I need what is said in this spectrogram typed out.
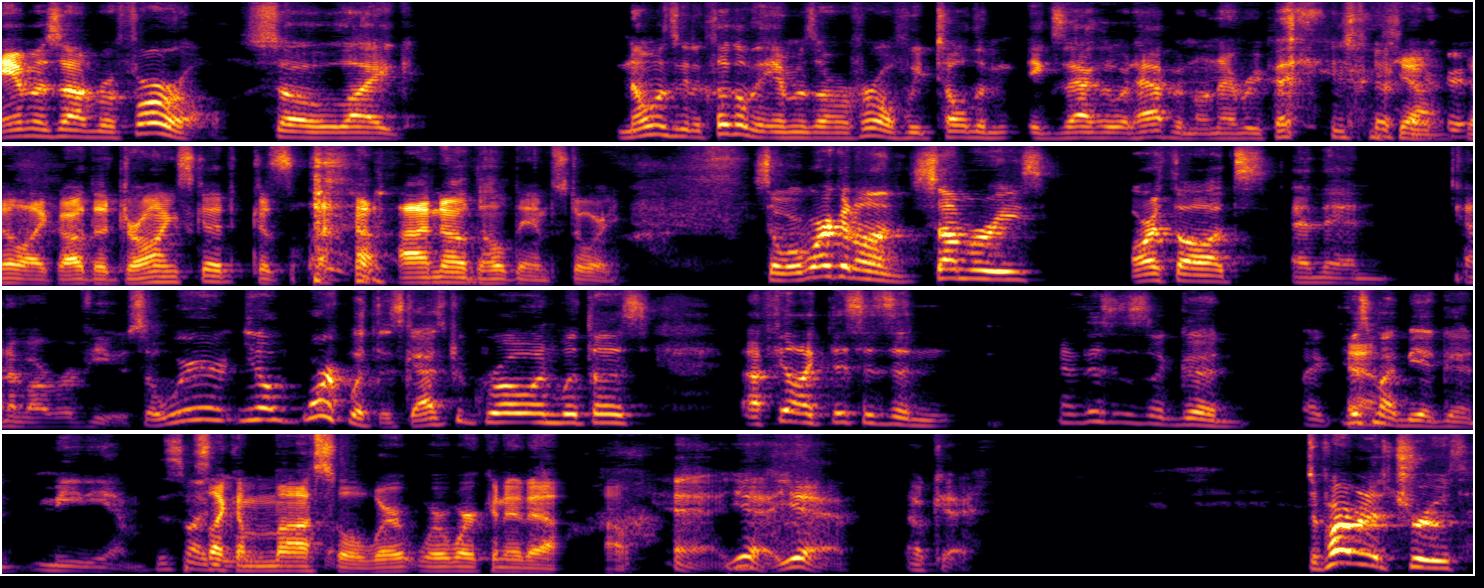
Amazon referral. So like no one's gonna click on the Amazon referral if we told them exactly what happened on every page. Yeah. They're like, are the drawings good? Because I know the whole damn story. So we're working on summaries, our thoughts, and then kind of our review. So we're, you know, work with this, guys. You're growing with us. I feel like this is an this is a good like this might be a good medium. This might It's be like a muscle. We're we're working it out. Yeah, yeah, yeah. Okay. Department of Truth,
